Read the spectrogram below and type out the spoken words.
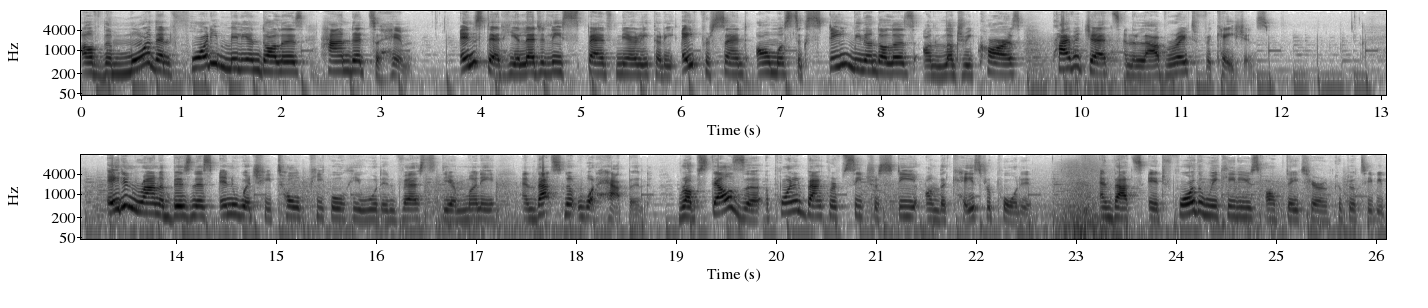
of the more than $40 million handed to him. Instead, he allegedly spent nearly 38%, almost $16 million, on luxury cars, private jets, and elaborate vacations. Aiden ran a business in which he told people he would invest their money, and that's not what happened. Rob Stelzer, appointed bankruptcy trustee on the case, reported. And that's it for the weekly news update here on Crypto TV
